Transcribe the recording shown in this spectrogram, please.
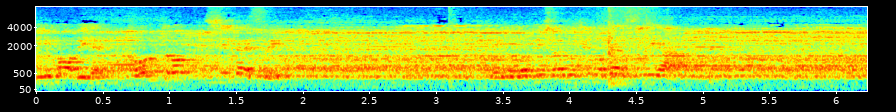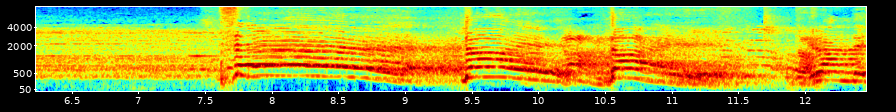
Immobile contro Silvestri. Quello lo dice all'ultimo terzo di gara. Sì! Dai! Dai! Grande Ciro! Dai, dai, dai! Ottimo con l'attaccante va a spiazzare Silvestri. Pallone perfetto glaciale messo Chi, nel Berardi?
